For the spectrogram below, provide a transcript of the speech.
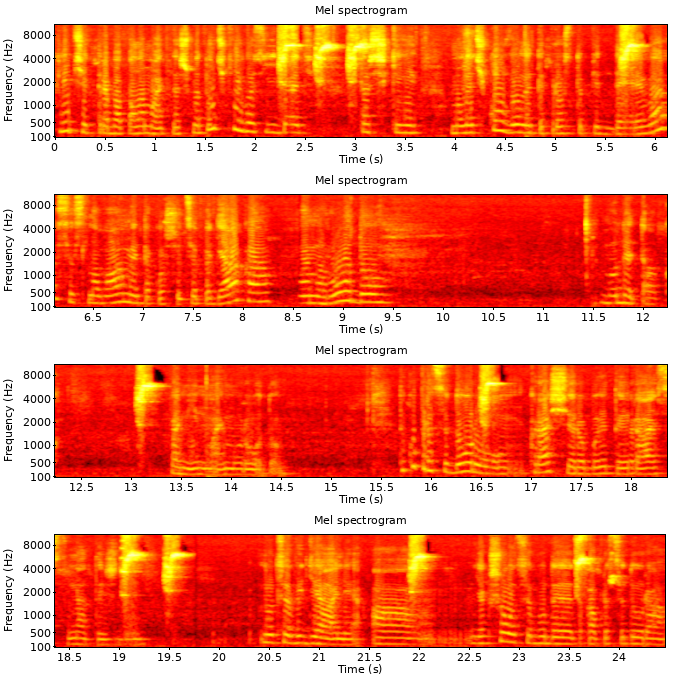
Хлібчик треба поламати на шматочки, його з'їдять пташки. Молочко вилити просто під дерево зі словами, також що це подяка моєму роду. Буде так. Памін моєму роду. Таку процедуру краще робити раз на тиждень. Ну, це в ідеалі. А якщо це буде така процедура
